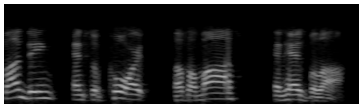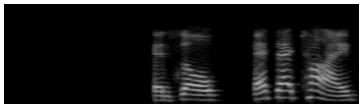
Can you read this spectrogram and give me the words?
funding and support of Hamas and Hezbollah. And so at that time,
